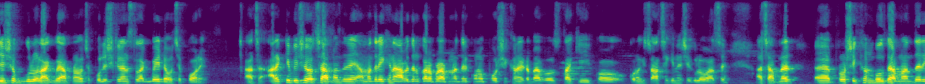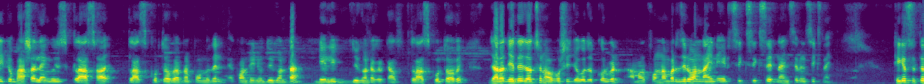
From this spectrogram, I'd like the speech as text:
যেসবগুলো লাগবে, আপনার হচ্ছে পুলিশ ক্লিয়ারেন্স লাগবে, এটা হচ্ছে পরে। আচ্ছা আরেকটি বিষয় হচ্ছে আপনাদের আমাদের এখানে আবেদন করার পর আপনাদের কোনো প্রশিক্ষণের একটা ব্যবস্থা কি কোনো কিছু আছে কিনা সেগুলোও আছে। আচ্ছা আপনার প্রশিক্ষণ বলতে আপনাদের একটু ভাষা ল্যাঙ্গুয়েজ ক্লাস হয় ক্লাস করতে হবে আপনার পনেরো দিন কন্টিনিউ দুই ঘণ্টা ডেলি দুই ঘণ্টা করে ক্লাস করতে হবে। যারা যেতে যাচ্ছেন অবশ্যই যোগাযোগ করবেন। আমার phone number zero one nine eight six six eight nine seven six nine ঠিক আছে, তো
